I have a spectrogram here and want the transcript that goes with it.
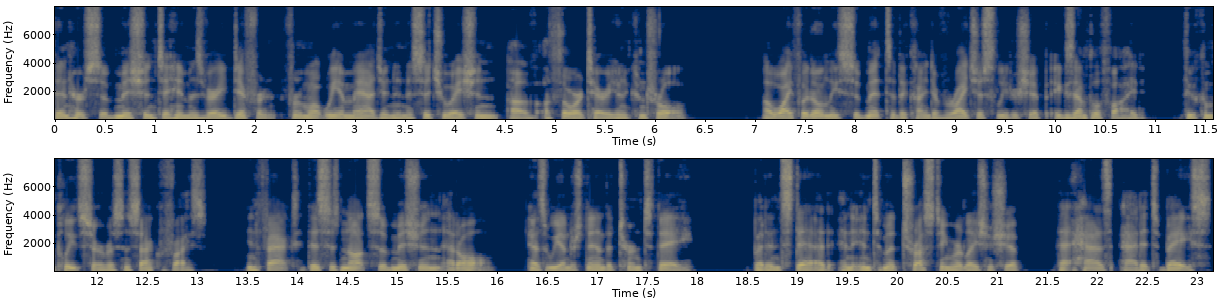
then her submission to him is very different from what we imagine in a situation of authoritarian control. A wife would only submit to the kind of righteous leadership exemplified through complete service and sacrifice. In fact, this is not submission at all, as we understand the term today, but instead an intimate trusting relationship that has at its base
